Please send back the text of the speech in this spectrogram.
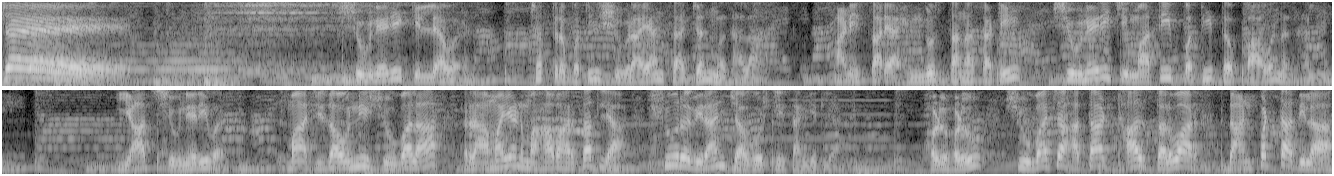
जय. शिवनेरी किल्ल्यावर छत्रपती शिवरायांचा जन्म झाला. आणि साऱ्या हिंदुस्थानासाठी शिवनेरीची माती पतित पावन झाली. याच शिवनेरीवर मा जिजाऊंनी शिवबाला रामायण महाभारतातल्या शूरवीरांच्या गोष्टी सांगितल्या. हळूहळू शिवबाच्या हातात ढाल तलवार दांडपट्टा दिला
